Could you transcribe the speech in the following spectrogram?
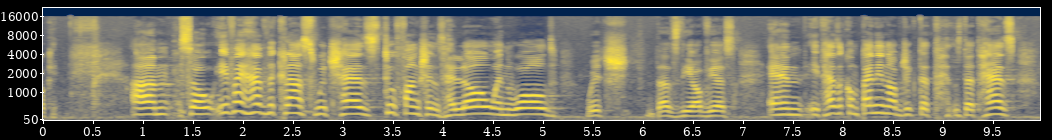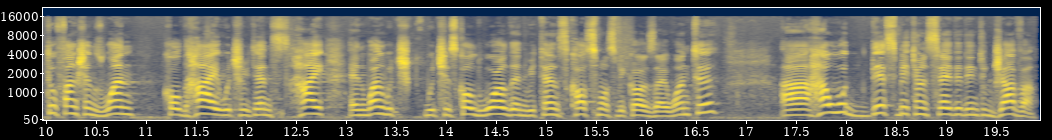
Okay. Um, so if I have the class which has two functions, hello and world, which does the obvious, and it has a companion object that, that has two functions, one called hi, which returns hi, and one which, which is called world and returns cosmos because I want to, uh, how would this be translated into Java?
